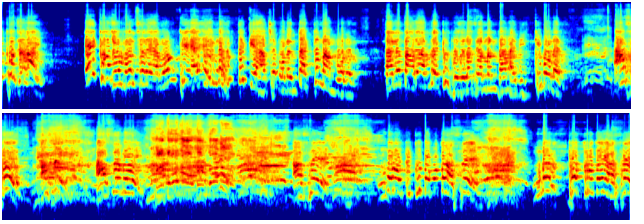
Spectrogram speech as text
উপজেলায় এই কাজল ভাই ছাড়া এমন কি এই মুহূর্তে কে আছে বলেন তো? একটা নাম বলেন। তাহলে তারে আমরা একটু উপজেলা চেয়ারম্যান বানাই দিই। কি বলেন? আছে? আছে? আছে ভাই? আছে? উনার অভিজ্ঞতা মতো আছে? উনার ভদ্রতায় আছে?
